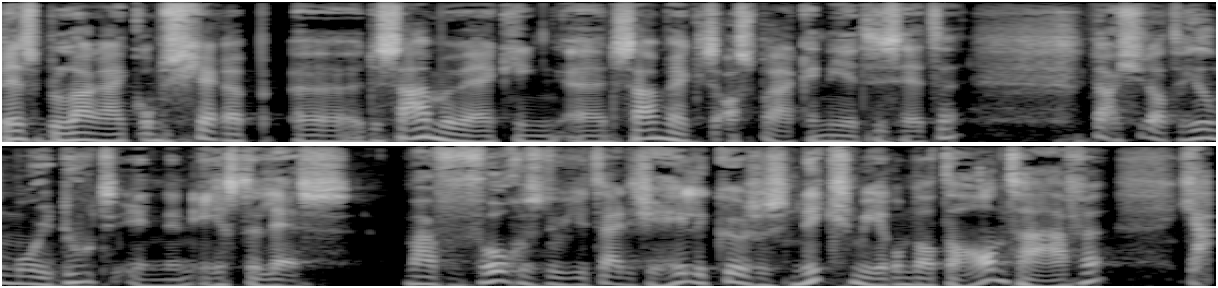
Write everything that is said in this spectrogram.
best belangrijk om scherp uh, de samenwerking, uh, de samenwerkingsafspraken neer te zetten. Nou, als je dat heel mooi doet in een eerste les, maar vervolgens doe je tijdens je hele cursus niks meer om dat te handhaven. Ja,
